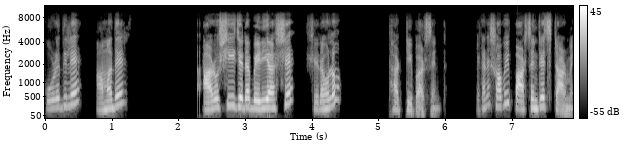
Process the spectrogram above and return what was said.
করে দিলে আমাদের আরও সি যেটা বেরিয়ে আসছে, সেটা হলো থার্টি পার্সেন্ট এখানে সবই পার্সেন্টেজ টার্মে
